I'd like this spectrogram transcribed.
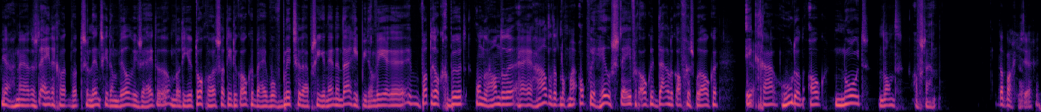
Ja, nou ja, dat is het enige wat, wat Zelensky dan wel weer zei. Omdat hij er toch was, zat hij natuurlijk ook bij Wolf Blitzer daar op CNN. En daar riep hij dan weer, eh, wat er ook gebeurt, onderhandelen. Hij herhaalde dat nog maar ook weer heel stevig, ook weer duidelijk afgesproken. Ik ga hoe dan ook nooit land afstaan. Dat mag je zeggen.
